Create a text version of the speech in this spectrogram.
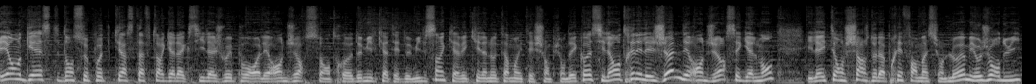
Et en guest dans ce podcast After Galaxy, il a joué pour les Rangers entre 2004 et 2005, avec qui il a notamment été champion d'Écosse. Il a entraîné les jeunes des Rangers également. Il a été en charge de la préformation de l'OM et aujourd'hui,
